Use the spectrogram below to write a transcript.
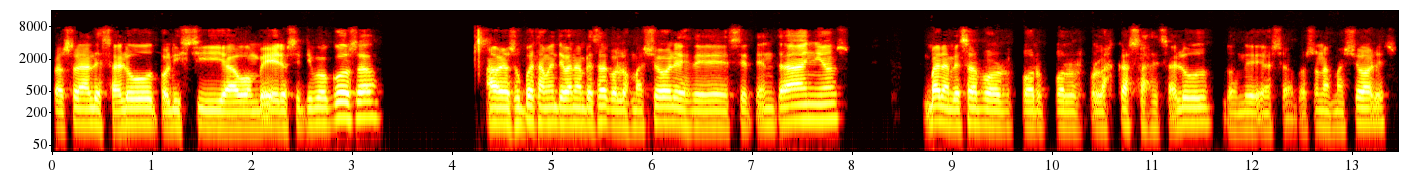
personal de salud, policía, bomberos, ese tipo de cosas. Ahora supuestamente van a empezar con los mayores de 70 años. Van a empezar por, por, por, por las casas de salud, donde haya personas mayores.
